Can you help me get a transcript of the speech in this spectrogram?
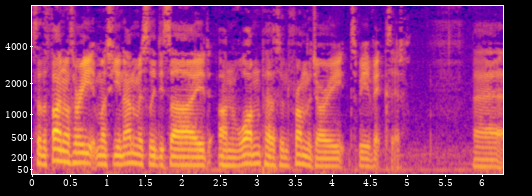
So the final three must unanimously decide on one person from the jury to be evicted. Uh,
